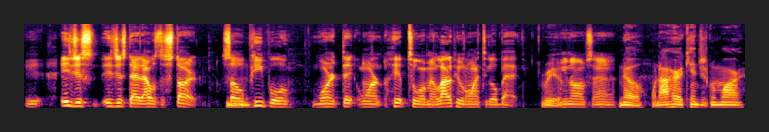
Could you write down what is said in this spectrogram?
Yeah. It's just it's just that that was the start. So Mm-hmm. people weren't th- weren't hip to him, and a lot of people don't want to go back. Real. You know what I'm saying? No, when I heard Kendrick Lamar,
